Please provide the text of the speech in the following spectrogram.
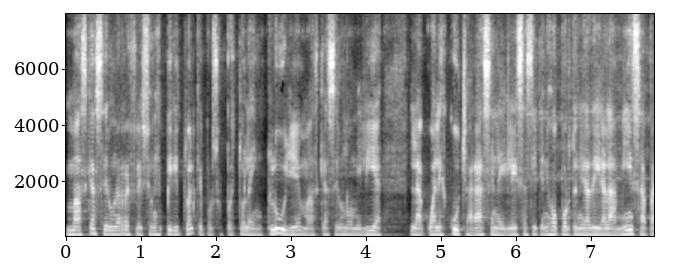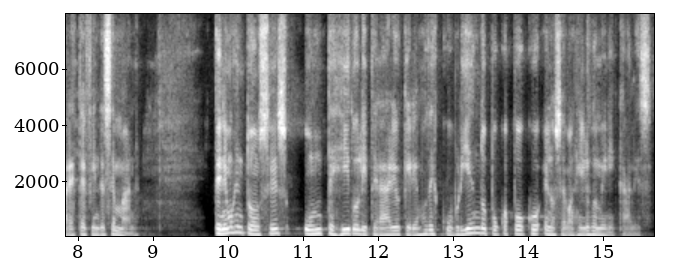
más que hacer una reflexión espiritual, que por supuesto la incluye, más que hacer una homilía, la cual escucharás en la iglesia si tienes oportunidad de ir a la misa para este fin de semana. Tenemos entonces un tejido literario que iremos descubriendo poco a poco en los evangelios dominicales.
